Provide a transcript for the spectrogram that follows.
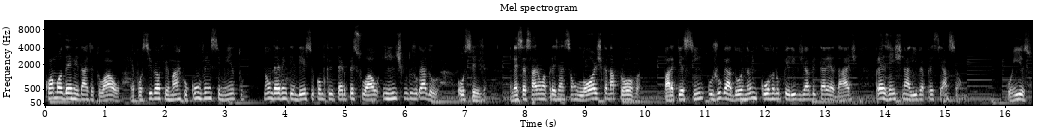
Com a modernidade atual, é possível afirmar que o convencimento não deve entender-se como critério pessoal e íntimo do julgador, ou seja, é necessária uma apreciação lógica da prova, para que assim o julgador não incorra no perigo de arbitrariedade presente na livre apreciação. Com isso,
